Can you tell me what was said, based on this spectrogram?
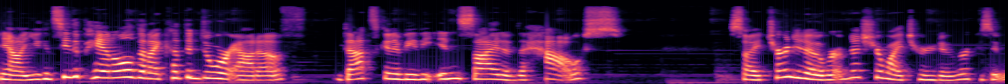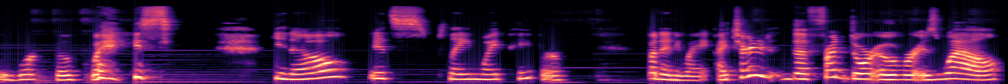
Now you can see the panel that I cut the door out of. That's going to be the inside of the house. So I turned it over. I'm not sure why I turned it over because it would work both ways. you know, it's plain white paper. But anyway, I turned the front door over as well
